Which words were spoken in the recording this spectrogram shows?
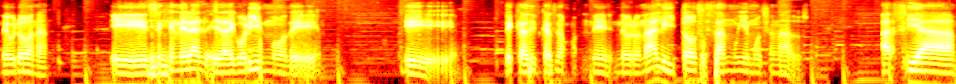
neurona. Eh, se genera el algoritmo de, eh, de clasificación neuronal y todos están muy emocionados. Hacia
